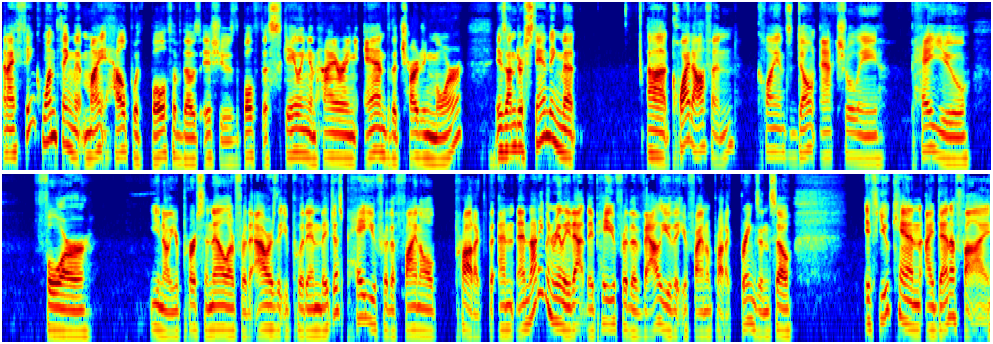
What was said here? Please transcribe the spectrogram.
And I think one thing that might help with both of those issues, both the scaling and hiring and the charging more, is understanding that uh, quite often clients don't actually pay you for you know your personnel or for the hours that you put in they just pay you for the final product and and not even really that they pay you for the value that your final product brings and so if you can identify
